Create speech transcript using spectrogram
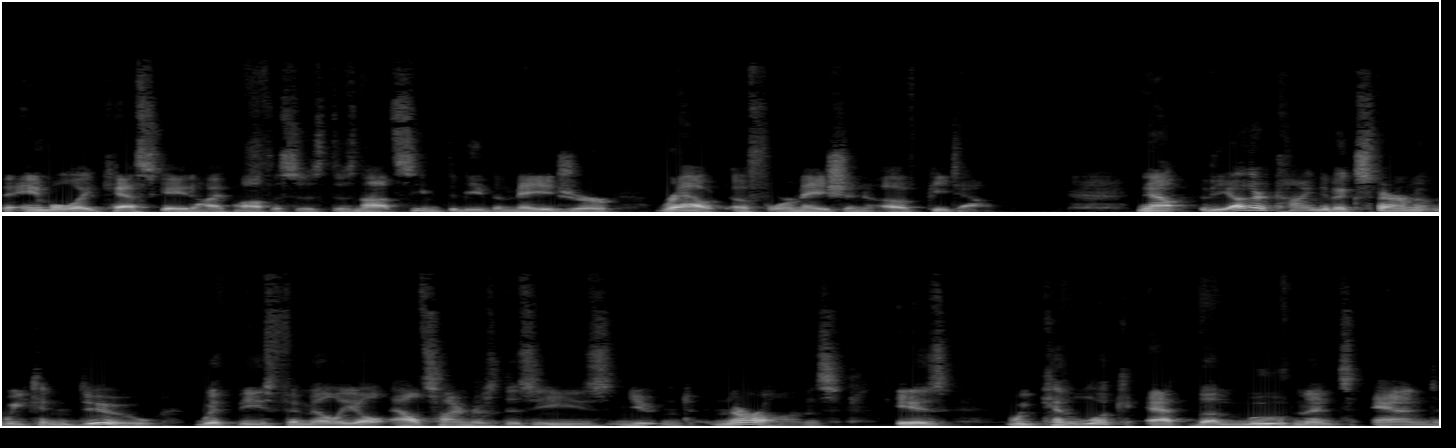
the amyloid cascade hypothesis does not seem to be the major route of formation of p-tau. Now, the other kind of experiment we can do with these familial Alzheimer's disease mutant neurons is we can look at the movement and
